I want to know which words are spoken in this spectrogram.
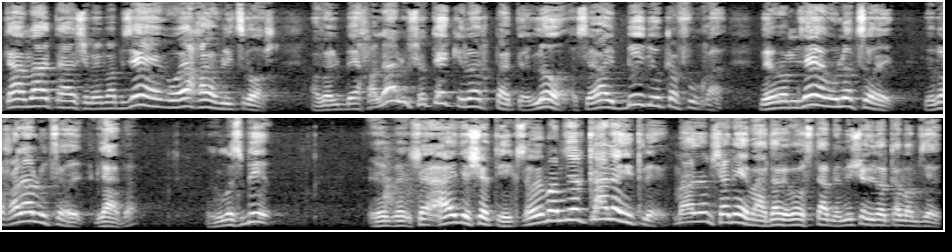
אתה אמרת שבממזר הוא היה חייב לצרוח, אבל בחלל הוא שותק כי לא אכפת לו. לא, הסירה היא בדיוק הפוכה. בממזר הוא לא צועק, ובחלל הוא צועק. למה? אז הוא מסביר. שהיידה שתיק, זאת אומרת ממזר קל היית לה, מה זה משנה, מה אדם יבוא סתם למישהו יגיד לו אתה ממזר,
